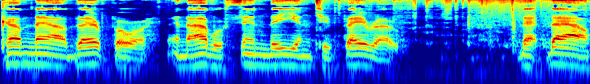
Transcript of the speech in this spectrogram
Come now, therefore, and I will send thee into Pharaoh, that thou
